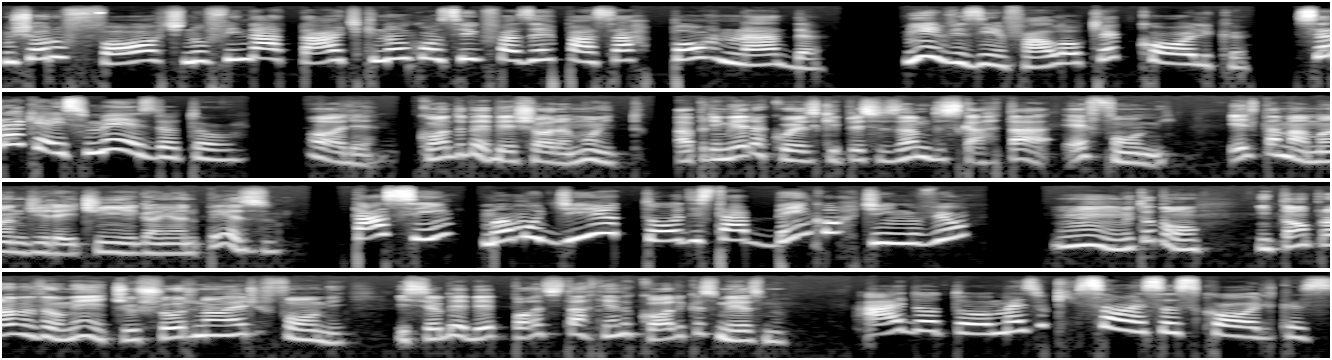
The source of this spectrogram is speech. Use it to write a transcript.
Um choro forte no fim da tarde que não consigo fazer passar por nada. Minha vizinha falou que é cólica. Será que é isso mesmo, doutor? Olha, quando o bebê chora muito, a primeira coisa que precisamos descartar é fome. Ele tá mamando direitinho e ganhando peso? Tá sim, mama o dia todo e está bem gordinho, viu? Hum, muito bom. Então provavelmente o choro não é de fome e seu bebê pode estar tendo cólicas mesmo. Ai, doutor, mas o que são essas cólicas?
